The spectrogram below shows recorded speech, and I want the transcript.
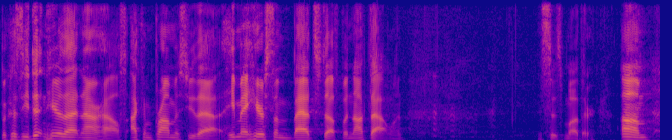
because he didn't hear that in our house, I can promise you that. He may hear some bad stuff, but not that one. It's his mother. Um,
